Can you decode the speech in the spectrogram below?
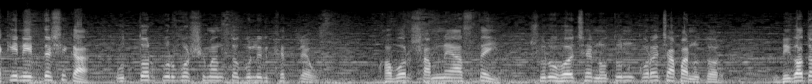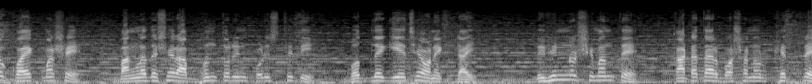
একই নির্দেশিকা উত্তর পূর্ব সীমান্তগুলির ক্ষেত্রেও। খবর সামনে আসতেই শুরু হয়েছে নতুন করে চাপানুতর বিগত কয়েক মাসে বাংলাদেশের আভ্যন্তরীণ পরিস্থিতি বদলে গিয়েছে অনেকটাই। বিভিন্ন সীমান্তে কাঁটাতার বসানোর ক্ষেত্রে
